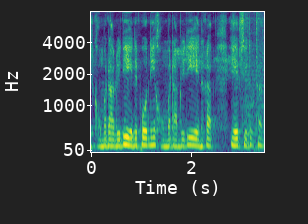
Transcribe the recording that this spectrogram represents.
จของมาดามลีดี้ในโพสต์นี้ของมาดามลีดี้นะครับ AFC ทุกท่าน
